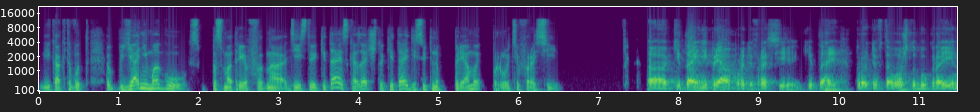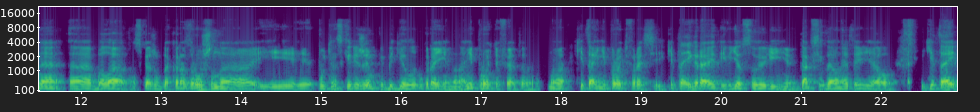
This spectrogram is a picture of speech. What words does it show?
И как-то вот я не могу, посмотрев на действия Китая, сказать, что Китай действительно прямо против России. А, Китай не прямо против России. Китай против того, чтобы Украина а, была, скажем так, разрушена и путинский режим победил Украину. Они против этого. Но Китай не против России. Китай играет и ведет свою линию, как всегда он это и делал. И Китай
